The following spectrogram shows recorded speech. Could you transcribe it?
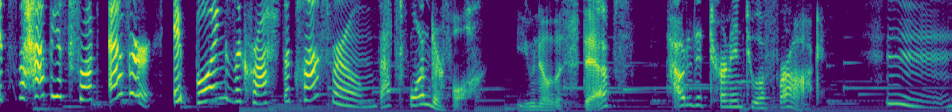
it's the happiest frog ever. It boings across the classroom. That's wonderful. You know the steps? How did it turn into a frog? Hmm.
